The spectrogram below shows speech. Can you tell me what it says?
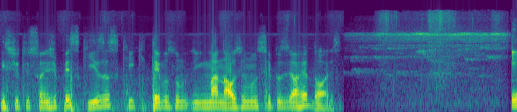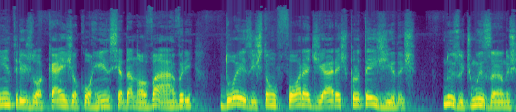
instituições de pesquisas que, que temos no, em Manaus e nos municípios arredores. Entre os locais de ocorrência da nova árvore, dois estão fora de áreas protegidas. Nos últimos anos,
